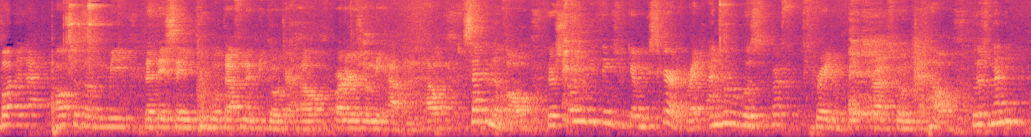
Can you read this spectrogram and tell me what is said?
but it also doesn't mean that they say people will definitely go to hell or there's only heaven and hell. Second of all, there's so many things we can be scared of, right? Andrew was afraid of perhaps going to hell. But there's many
